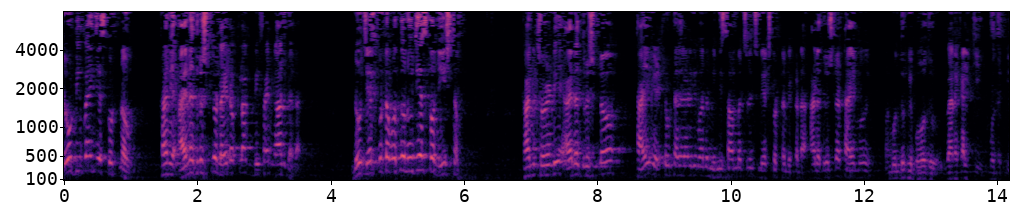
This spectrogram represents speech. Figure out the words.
నువ్వు డిఫైన్ చేసుకుంటున్నావు. కానీ ఆయన దృష్టిలో నైన్ ఓ క్లాక్ డిఫైన్ కాదు కదా. నువ్వు చేసుకుంటా పోతున్నావు నువ్వు చేసుకో నీ ఇష్టం. కానీ చూడండి ఆయన దృష్టిలో టైం ఎట్లుంటది అనేది మనం ఇన్ని సంవత్సరం నుంచి నేర్చుకుంటాం ఇక్కడ. ఆయన దృష్టిలో టైం ముందుకి పోదు వెనకలికి ముందుకి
